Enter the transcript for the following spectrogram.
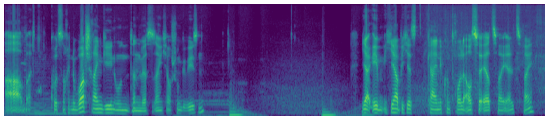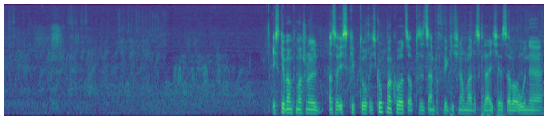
Aber kurz noch in den Watch reingehen und dann wäre es das eigentlich auch schon gewesen. Ja, eben, hier habe ich jetzt keine Kontrolle außer R2, L2. Ich skippe einfach mal schnell, also ich skippe durch. Ich guck mal kurz, ob das jetzt einfach wirklich nochmal das gleiche ist, aber ohne...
